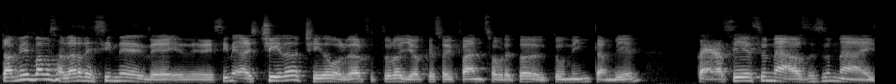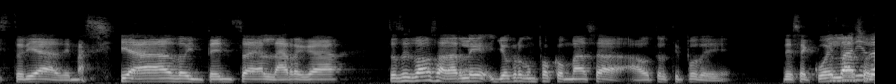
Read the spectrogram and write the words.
También vamos a hablar de cine, de, de cine. Es chido, chido volver al futuro. Yo que soy fan, sobre todo del tuning también. Pero sí, es una, o sea, es una historia demasiado intensa, larga. Entonces vamos a darle, yo creo que un poco más a, a otro tipo de, de secuelas o de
